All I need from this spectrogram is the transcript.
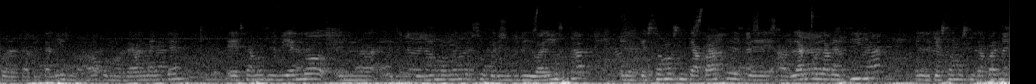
por el capitalismo, ¿no? como realmente estamos viviendo en un momento súper individualista en el que somos incapaces de hablar con la vecina, en el que somos incapaces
